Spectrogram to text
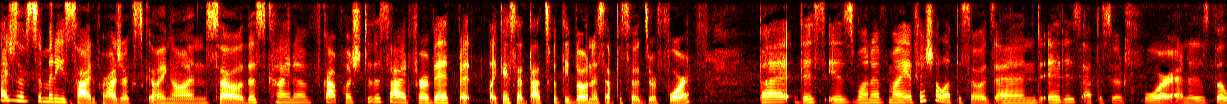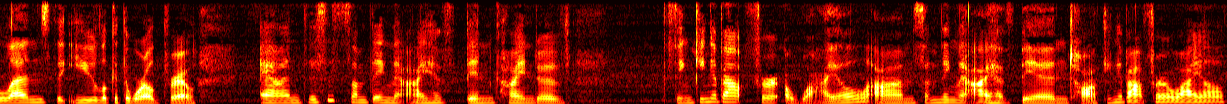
i just have so many side projects going on so this kind of got pushed to the side for a bit but like i said that's what the bonus episodes are for. But this is one of my official episodes and it is episode four and it is the lens that you look at the world through and this is something that i have been kind of thinking about for a while, um, something that I have been talking about for a while,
